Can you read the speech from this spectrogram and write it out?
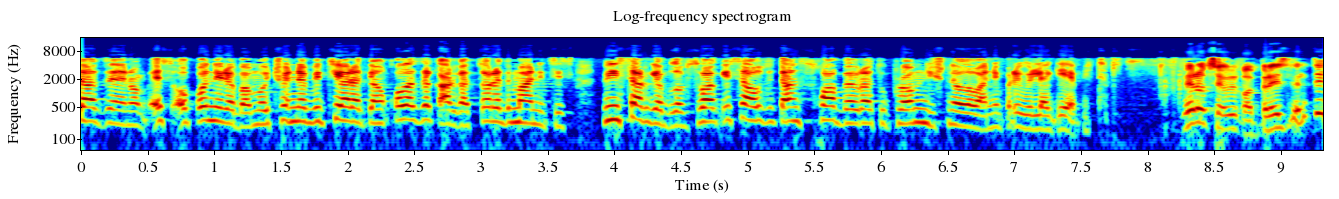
დაძეენ, რომ ეს ოპონირება მოჩვენებითია, რადგან ყველა ყველაზე კარგად სწორედ მანიცის ვინ სარგებლობს ვაკის აუზით ან სხვა ბევრად უფრო მნიშვნელოვანი პრივილეგიებით. მე როცა ვიყავ პრეზიდენტი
